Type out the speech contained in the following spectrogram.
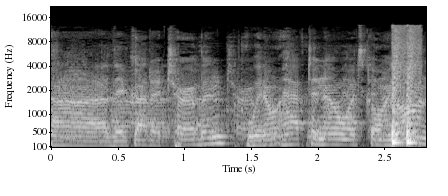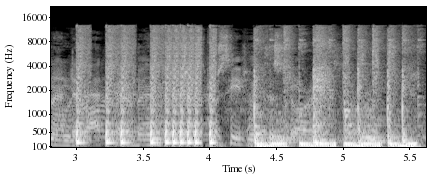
Uh, they've got a turban. We don't have to know what's going on under that turban. Proceed with the story.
